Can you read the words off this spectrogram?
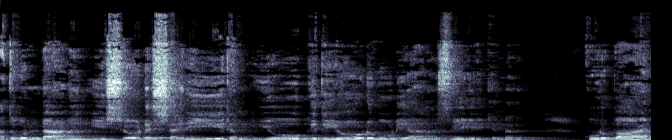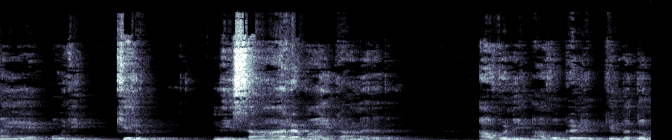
അതുകൊണ്ടാണ് ഈശോയുടെ ശരീരം യോഗ്യതയോടുകൂടിയാണ് സ്വീകരിക്കേണ്ടത്. കുർബാനയെ ഒരിക്കലും നിസാരമായി കാണരുത്. അവണി അവഗണിക്കുന്നതും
